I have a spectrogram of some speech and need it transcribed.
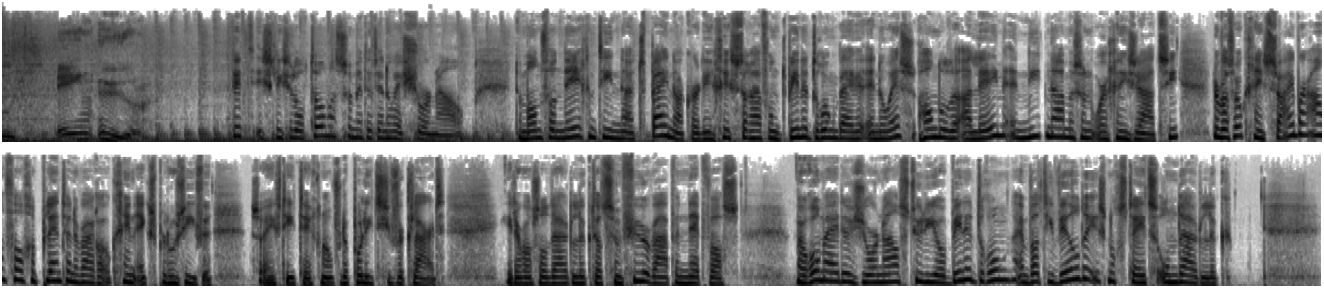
van 1 uur. Dit is Lieselot Thomassen met het NOS-journaal. De man van 19 uit Pijnakker die gisteravond binnendrong bij de NOS... handelde alleen en niet namens een organisatie. Er was ook geen cyberaanval gepland en er waren ook geen explosieven. Zo heeft hij tegenover de politie verklaard. Eerder was al duidelijk dat zijn vuurwapen nep was. Waarom hij de journaalstudio binnendrong en wat hij wilde is nog steeds onduidelijk.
